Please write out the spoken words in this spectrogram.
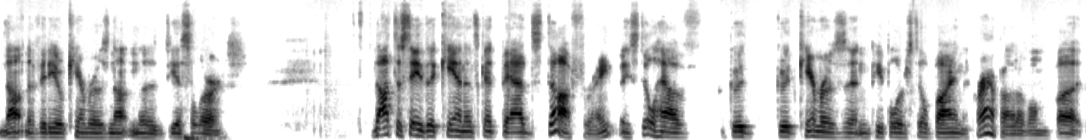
not in the video cameras, not in the DSLRs. Not to say that Canon's got bad stuff, right? They still have good good cameras, and people are still buying the crap out of them. But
